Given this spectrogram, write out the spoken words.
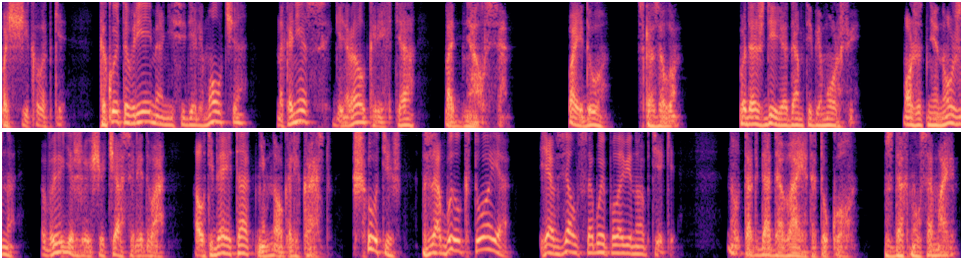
по щиколотке. Какое-то время они сидели молча. Наконец генерал, кряхтя, поднялся. — Пойду, — сказал он. — Подожди, я дам тебе морфий. Может, не нужно? Выдержу еще час или два. А у тебя и так немного лекарств. Шутишь? Забыл, кто я? Я взял с собой половину аптеки. — Ну, тогда давай этот укол, — вздохнул Самарин.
